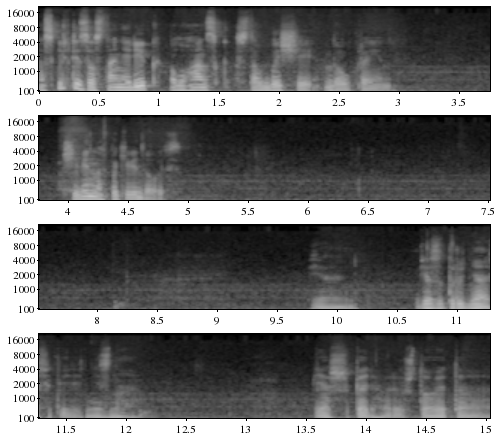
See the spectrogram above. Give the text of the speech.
Наскільки за останній рік Луганськ став ближчий до України? Чи він навпаки віддалився? Я, я затрудняюсь ответить, не знаю. Я же опять говорю, что это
